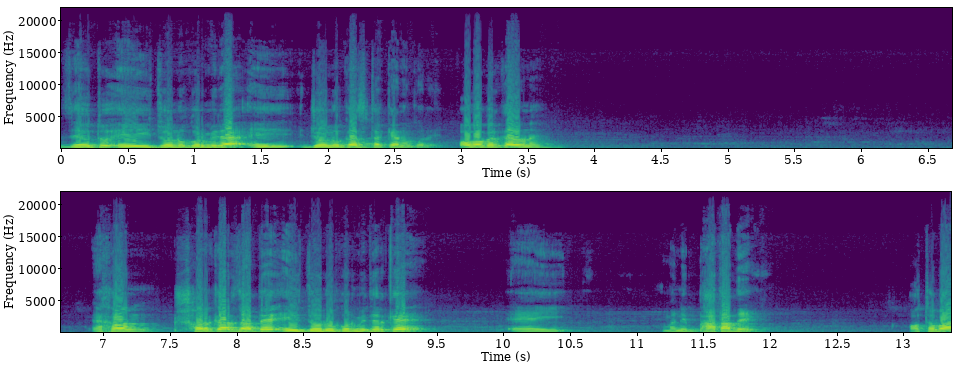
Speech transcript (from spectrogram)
যেহেতু এই যৌনকর্মীরা এই যৌন কাজটা কেন করে? অভাবের কারণে। এখন সরকার যাতে এই যৌনকর্মীদেরকে এই মানে ভাতা দেয়, অথবা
